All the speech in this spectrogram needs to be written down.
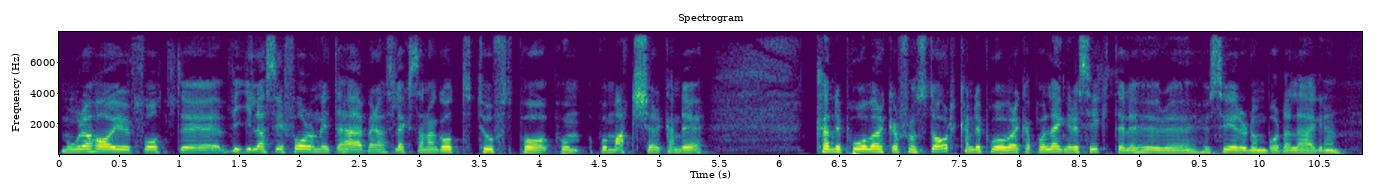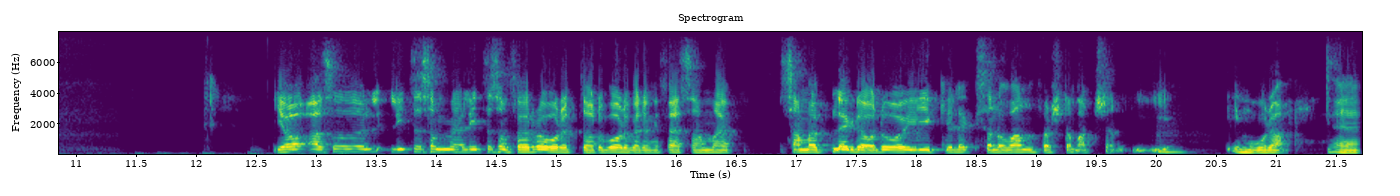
Mora har ju fått eh, vila sig i form lite här medan Leksand har gått tufft på, på, på matcher. Kan det, kan det påverka från start? Kan det påverka på längre sikt? Eller hur, eh, hur ser du de båda lägren? Ja, alltså lite som, lite som förra året då, då var det väl ungefär samma, samma upplägg då. Då gick ju Leksand och vann första matchen i, Mm. i Mora. Eh,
